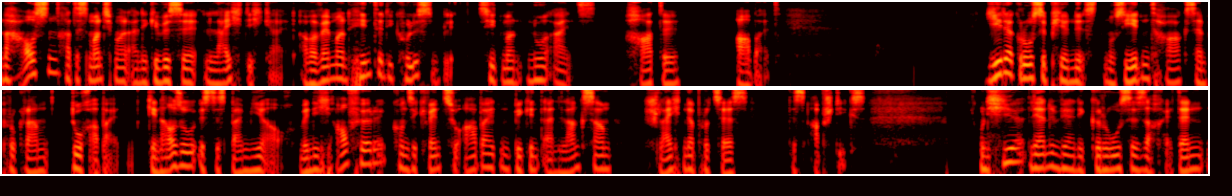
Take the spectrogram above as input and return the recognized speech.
Nach außen hat es manchmal eine gewisse Leichtigkeit, aber wenn man hinter die Kulissen blickt, sieht man nur eins, harte Arbeit. Jeder große Pianist muss jeden Tag sein Programm durcharbeiten. Genauso ist es bei mir auch. Wenn ich aufhöre, konsequent zu arbeiten, beginnt ein langsam schleichender Prozess des Abstiegs. Und hier lernen wir eine große Sache, denn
